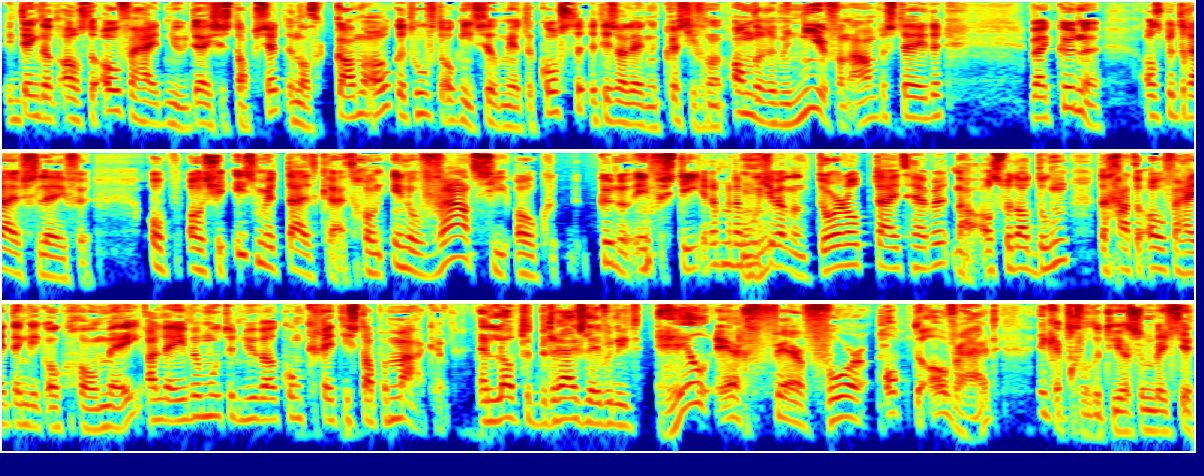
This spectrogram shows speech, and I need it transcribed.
Ik denk dat als de overheid nu deze stap zet, en dat kan ook, het hoeft ook niet veel meer te kosten. Het is alleen een kwestie van een andere manier van aanbesteden. Wij kunnen als bedrijfsleven op, als je iets meer tijd krijgt, gewoon innovatie ook kunnen investeren. Maar dan moet je wel een doorlooptijd hebben. Nou, als we dat doen, dan gaat de overheid denk ik ook gewoon mee. Alleen we moeten nu wel concreet die stappen maken. En loopt het bedrijfsleven niet heel erg ver voor op de overheid? Ik heb het gevoel dat die als een beetje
